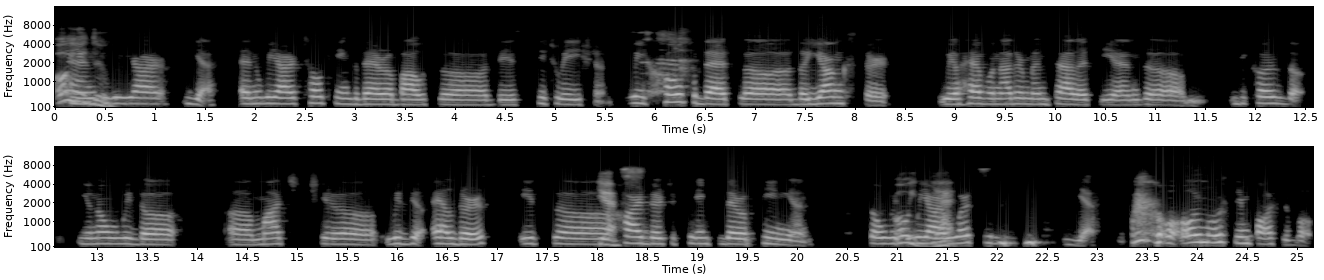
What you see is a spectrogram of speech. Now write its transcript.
Oh, you do. we are yes, and we are talking there about uh, this situation. We hope that uh, the youngster will have another mentality, and um, because you know, with the uh, much uh, with the elders, it's uh, Yes. harder to change their opinion. So we, Oh, we are yes. working. Yes, almost impossible.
